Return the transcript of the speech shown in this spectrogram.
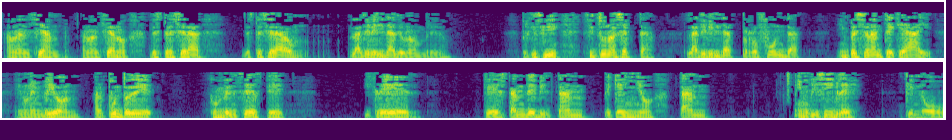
a un anciano, a un anciano, despreciará, despreciará la debilidad de un hombre, ¿no? Porque si, si tú no aceptas la debilidad profunda, impresionante que hay en un embrión, al punto de convencerte y creer que es tan débil, tan pequeño, tan invisible, que no,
